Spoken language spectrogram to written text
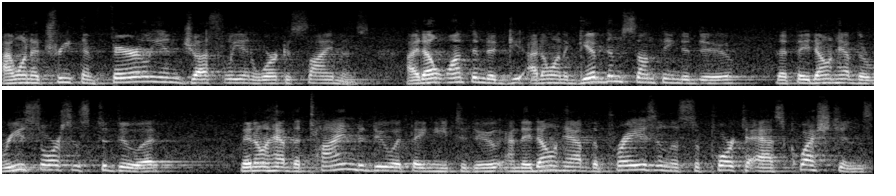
I want to treat them fairly and justly in work assignments. I don't want them to I don't want to give them something to do that they don't have the resources to do it. They don't have the time to do what they need to do, and they don't have the praise and the support to ask questions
